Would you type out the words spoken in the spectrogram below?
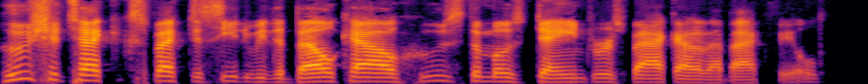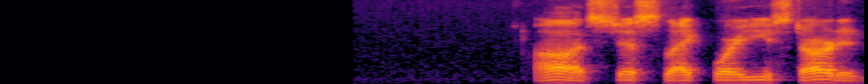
Who should Tech expect to see to be the bell cow? Who's the most dangerous back out of that backfield? Oh, it's just like where you started,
